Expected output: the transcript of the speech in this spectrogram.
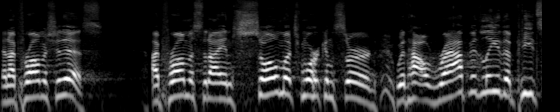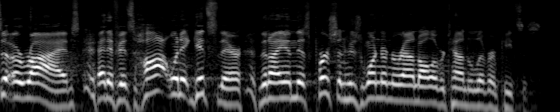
and I promise you this I promise that I am so much more concerned with how rapidly the pizza arrives and if it's hot when it gets there than I am this person who's wandering around all over town delivering pizzas.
